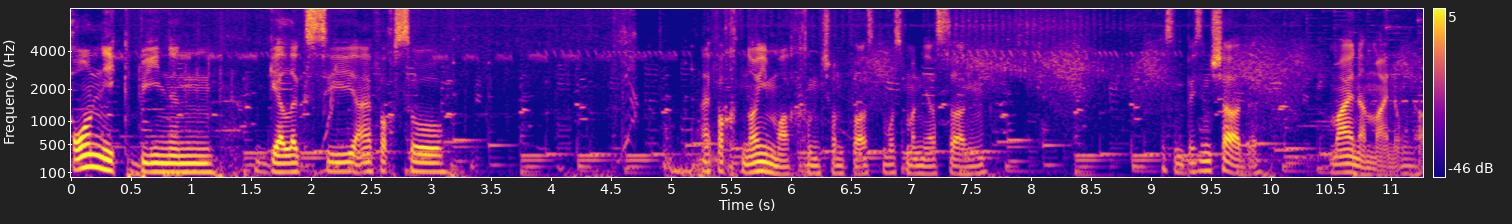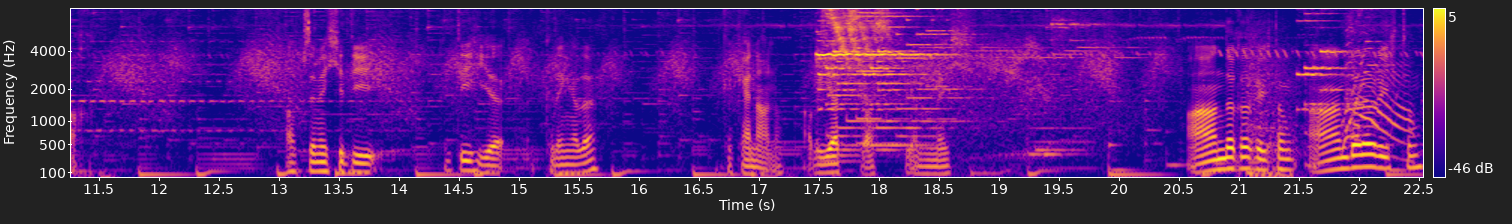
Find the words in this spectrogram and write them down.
Honigbienen-Galaxie einfach so einfach neu machen, schon fast, muss man ja sagen. Ist ein bisschen schade. Meiner Meinung nach. Hauptsächlich die, die hier klingele. Okay, keine Ahnung. Aber jetzt was für mich. Andere Richtung, andere Richtung.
